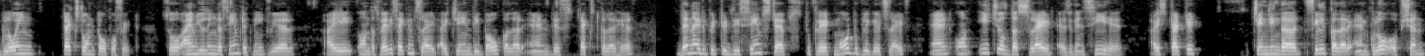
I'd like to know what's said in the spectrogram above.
glowing text on top of it so I am using the same technique where I on the very second slide I change the bow color and this text color here. Then I repeated the same steps to create more duplicate slides and on each of the slide as you can see here I started changing the fill color and glow option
